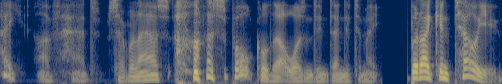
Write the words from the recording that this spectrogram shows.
hey, I've had several hours on a support call that I wasn't intended to make. But I can tell you,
